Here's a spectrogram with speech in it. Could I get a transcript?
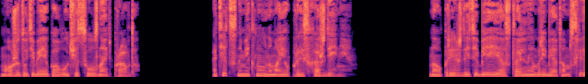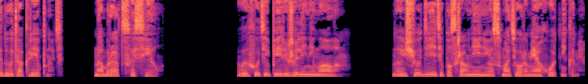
Может, у тебя и получится узнать правду. Отец намекнул на мое происхождение. Но прежде тебе и остальным ребятам следует окрепнуть, набраться сил. Вы хоть и пережили немало, но еще дети по сравнению с матерыми охотниками.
